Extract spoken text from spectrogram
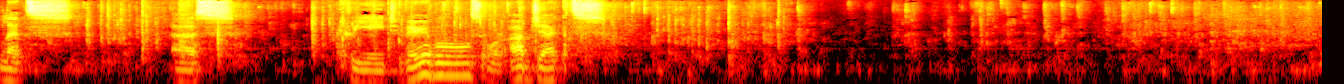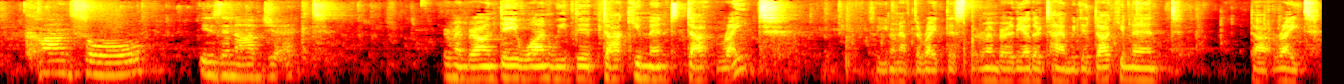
Lets us create variables or objects. Console is an object. Remember on day one we did document.write so you don't have to write this, but remember the other time we did document dot write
